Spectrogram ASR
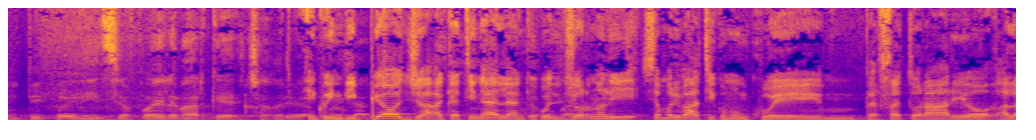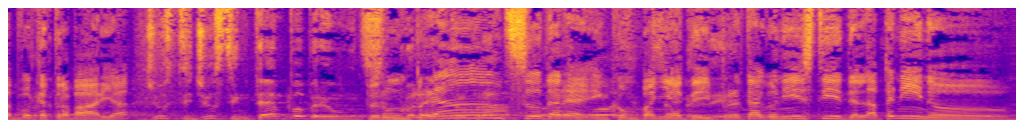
un piccolo inizio, poi le marche ci hanno arrivato. E quindi pioggia a catinelle anche quel giorno lì, siamo arrivati comunque in perfetto orario alla Bocca Trabaria Giusti, giusti in tempo per un per un succolento pranzo da re in compagnia dei protagonisti dell'Appennino.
